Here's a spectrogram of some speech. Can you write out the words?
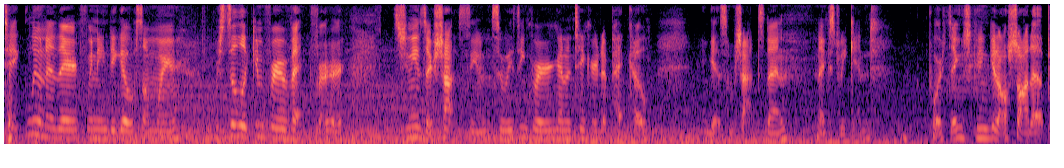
take Luna there if we need to go somewhere. We're still looking for a vet for her. She needs her shot soon, so we think we're gonna take her to Petco and get some shots done next weekend. Poor thing, she can get all shot up.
